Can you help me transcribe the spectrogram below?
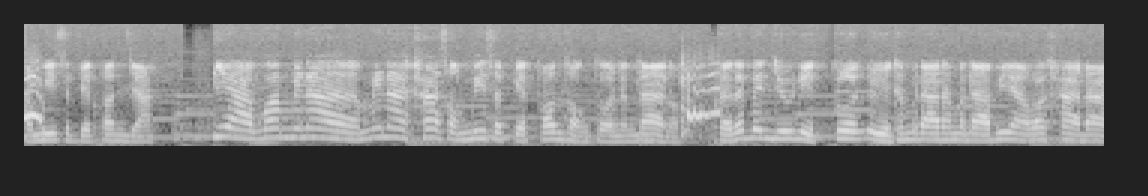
ซอมบี้สเปียร์ตันยักษ์พี่อาร์มว่าไม่น่าไม่น่าฆ่าซอมบี้สเปียร์ตันสองตัวนั้นได้หรอกแต่ถ้าเป็นยูนิตตัวอื่นธรรมดาธรรมดาพี่อาร์มว่าฆ่าได้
